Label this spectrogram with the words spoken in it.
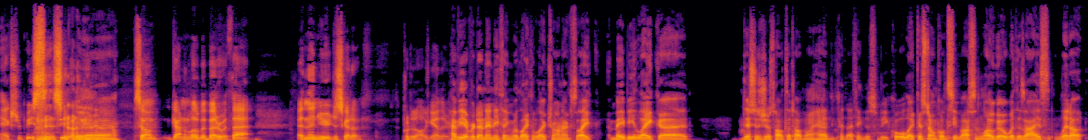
extra pieces. You know what I mean? Yeah. Yeah. So I'm gotten a little bit better with that, and then you just gotta put it all together. Have you ever done anything with like electronics? Like maybe like uh this is just off the top of my head because I think this would be cool, like a Stone Cold Steve Austin logo with his eyes lit up,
